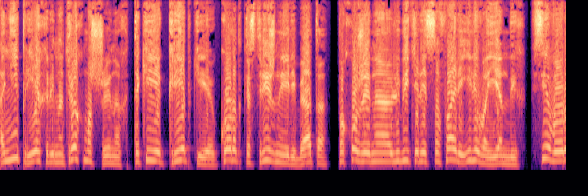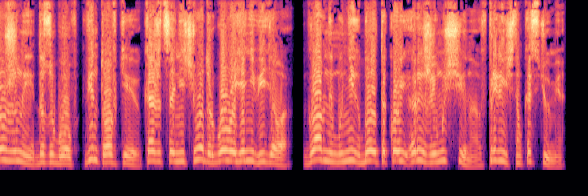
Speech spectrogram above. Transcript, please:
Они приехали на трех машинах, такие крепкие, коротко стриженные ребята, похожие на любителей сафари или военных, все вооружены до зубов, винтовки, кажется, ничего другого я не видела. Главным у них был такой рыжий мужчина в приличном костюме,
